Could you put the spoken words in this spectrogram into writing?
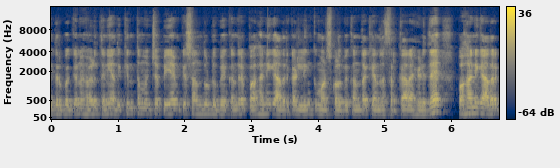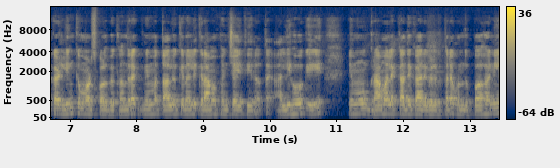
ಇದ್ರ ಬಗ್ಗೆನೂ ಹೇಳ್ತೀನಿ. ಅದಕ್ಕಿಂತ ಮುಂಚೆ ಪಿ ಎಂ ಕಿಸಾನ್ ದುಡ್ಡು ಬೇಕಂದ್ರೆ ಪಹನಿಗೆ ಆಧಾರ್ ಕಾರ್ಡ್ ಲಿಂಕ್ ಮಾಡಿಸ್ಕೊಳ್ಬೇಕಂತ ಕೇಂದ್ರ ಸರ್ಕಾರ ಹೇಳಿದೆ. ಪಹನಿಗೆ ಆಧಾರ್ ಕಾರ್ಡ್ ಲಿಂಕ್ ಮಾಡಿಸ್ಕೊಳ್ಬೇಕಂದ್ರೆ ನಿಮ್ಮ ತಾಲೂಕಿನಲ್ಲಿ ಗ್ರಾಮ ಪಂಚಾಯಿತಿ ಇರುತ್ತೆ. ಅಲ್ಲಿ ಹೋಗಿ ನೀವು ಗ್ರಾಮ ಲೆಕ್ಕಾಧಿಕಾರಿಗಳು ಇರ್ತಾರೆ, ಒಂದು ಪಹಣಿ,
